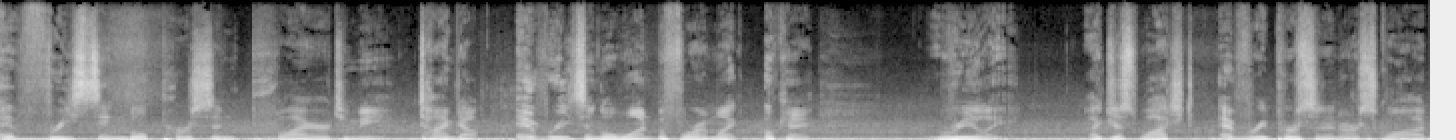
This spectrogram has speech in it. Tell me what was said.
Every single person prior to me timed out. Every single one before I'm like, okay, really? I just watched every person in our squad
